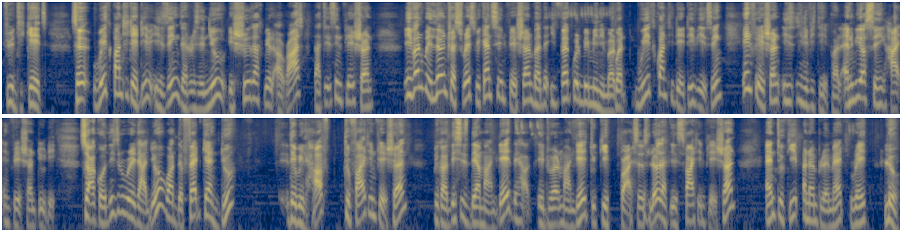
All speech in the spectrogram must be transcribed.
few decades. So with quantitative easing there is a new issue that will arise that is inflation. Even with low interest rates we can see inflation but the effect will be minimal. But with quantitative easing inflation is inevitable and we are seeing high inflation today. So according to Ray what the Fed can do they will have to fight inflation because this is their mandate. They have a dual mandate to keep prices low, that is fight inflation, and to keep unemployment rate low.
